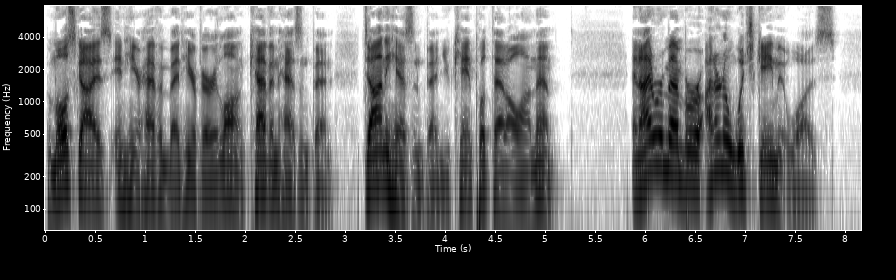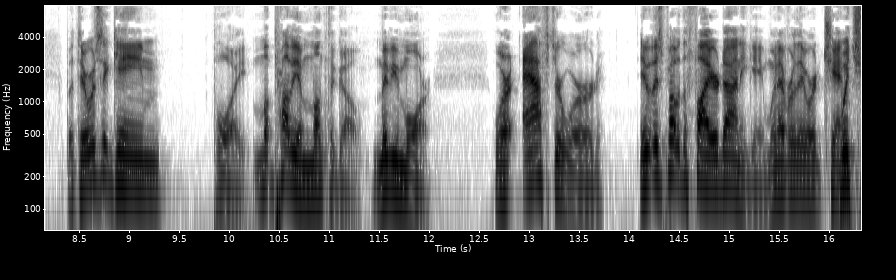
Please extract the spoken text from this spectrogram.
but most guys in here haven't been here very long. Kevin hasn't been. Donnie hasn't been. You can't put that all on them. And I remember, I don't know which game it was, but there was a game, boy, m- probably a month ago, maybe more, where afterward, it was probably the Fire Donnie game. Whenever they were chanting, Which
